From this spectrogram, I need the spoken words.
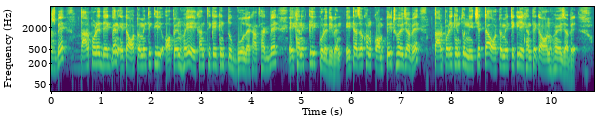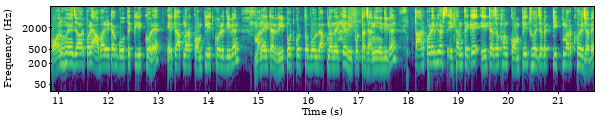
আসবে। তারপরে দেখবেন এটা অটোমেটিকলি ওপেন হয়ে এখান থেকে কিন্তু গো লেখা থাকবে। এখানে ক্লিক করে দিবেন। এটা যখন কমপ্লিট হয়ে যাবে, তারপরে কিন্তু নিচেরটা অটোমেটিকলি এখান থেকে অন হয়ে যাবে। অন হয়ে যাওয়ার পরে আবার এটা গোতে ক্লিক করে এটা আপনারা কমপ্লিট করে দিবেন। মানে এটা রিপোর্ট করতে বলবে আপনাদেরকে রিপোর্টটা জানিয়ে দিবেন। তারপরে ভিউয়ার্স এখান থেকে এইটা যখন কমপ্লিট হয়ে যাবে টিকমার্ক হয়ে যাবে,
